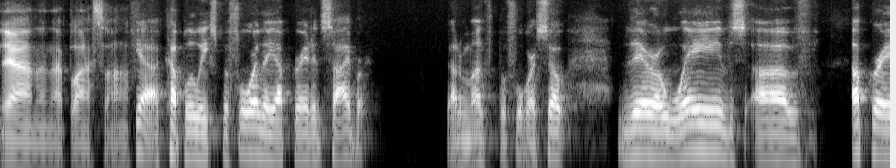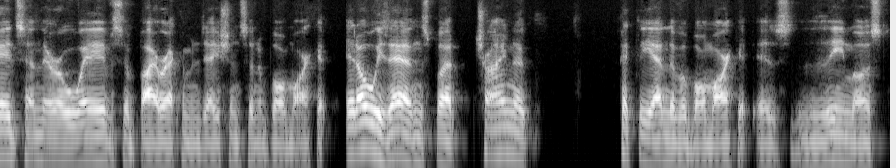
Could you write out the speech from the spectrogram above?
Yeah, and then that blasts off. Yeah, a couple of weeks before they upgraded cyber about a month before. So there are waves of upgrades and there are waves of buy recommendations in a bull market. It always ends, but trying to pick the end of a bull market is the most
